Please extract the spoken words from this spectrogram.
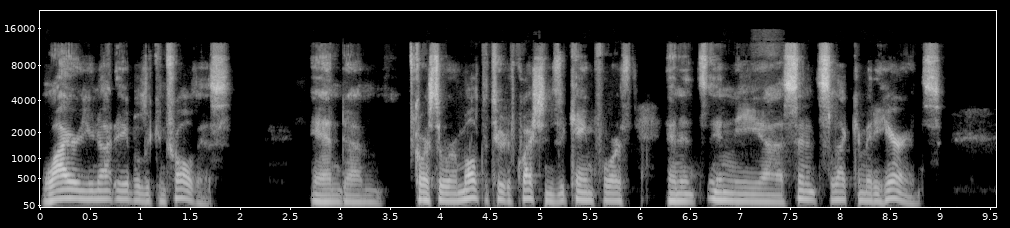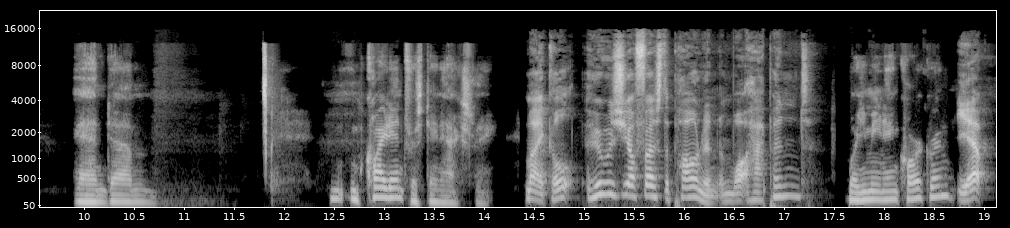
Why are you not able to control this? And um, of course there were a multitude of questions that came forth and it's in the uh, senate select committee hearings and um, quite interesting, actually. Michael, who was your first opponent and what happened? Well, you mean in Corcoran? Yep.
